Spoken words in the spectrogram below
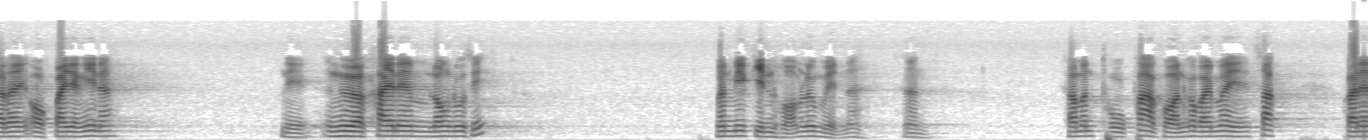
อะไรออกไปอย่างนี้นะ นี่เหงื่อใครเนี่ยลองดูสิ มันมีกลิ่นหอมหรือเหม็นนะนั่น ถ้ามันถูกผ้าผ่อนเข้าไปไม่ซักภายใน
